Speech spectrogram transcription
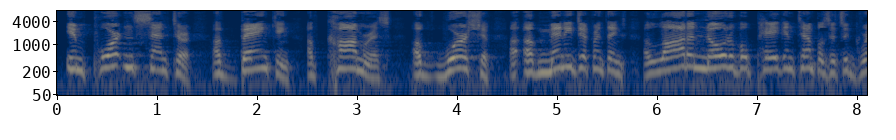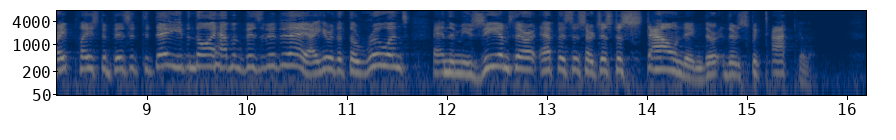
important center of banking, of commerce, of worship, uh, of many different things. A lot of notable pagan temples. It's a great place to visit today, even though I haven't visited today. I hear that the ruins and the museums there at Ephesus are just astounding. They're, they're spectacular.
